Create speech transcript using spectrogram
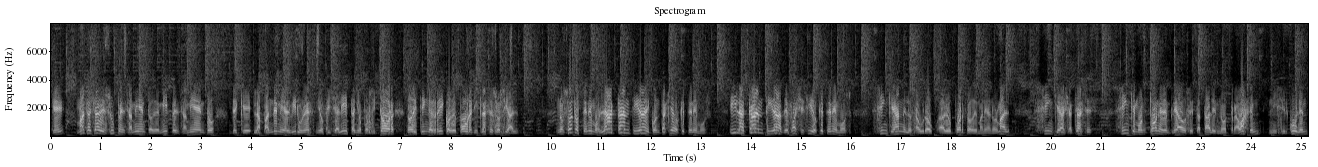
que más allá de su pensamiento, de mi pensamiento, de que la pandemia del virus no es ni oficialista ni opositor, no distingue ricos de pobres ni clase social, nosotros tenemos la cantidad de contagiados que tenemos y la cantidad de fallecidos que tenemos sin que anden los aero- aeropuertos de manera normal, sin que haya clases, sin que montones de empleados estatales no trabajen ni circulen,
